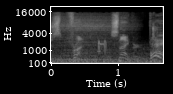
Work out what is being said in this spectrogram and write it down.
meters front. Sniper. Forward.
